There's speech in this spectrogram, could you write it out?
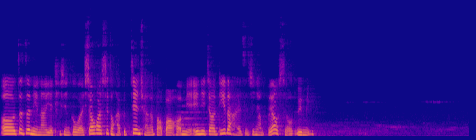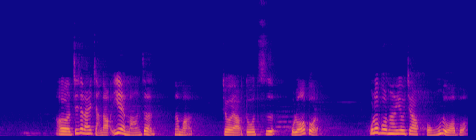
呃，在这里呢，也提醒各位，消化系统还不健全的宝宝和免疫力较低的孩子，尽量不要使用玉米。呃，接下来讲到夜盲症，那么就要多吃胡萝卜了。胡萝卜呢，又叫红萝卜，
